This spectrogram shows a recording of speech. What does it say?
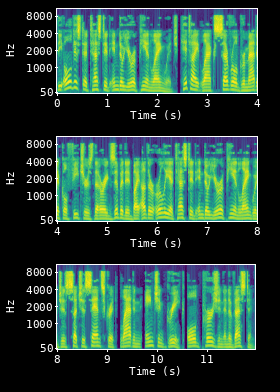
The oldest attested Indo-European language, Hittite lacks several grammatical features that are exhibited by other early attested Indo-European languages such as Sanskrit, Latin, Ancient Greek, Old Persian and Avestan.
